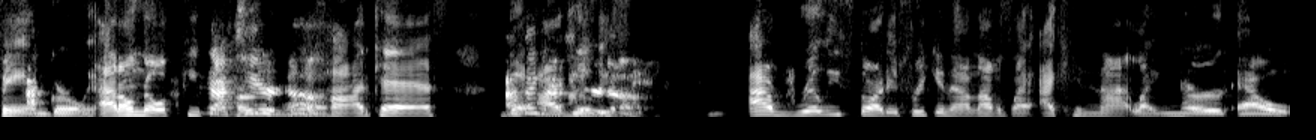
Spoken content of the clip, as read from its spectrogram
fangirling. I don't know if people I heard it on the podcast, but I, I really. I really started freaking out and I was like, I cannot like nerd out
